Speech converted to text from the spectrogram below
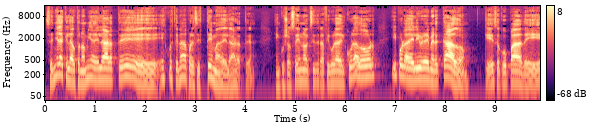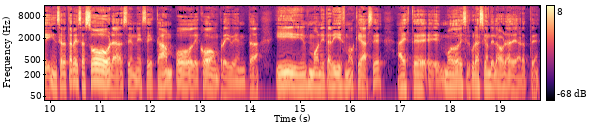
señala que la autonomía del arte eh, es cuestionada por el sistema del arte, en cuyo seno existe la figura del curador y por la del libre mercado, que se ocupa de insertar esas obras en ese campo de compra y venta y monetarismo que hace a este eh, modo de circulación de la obra de arte.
